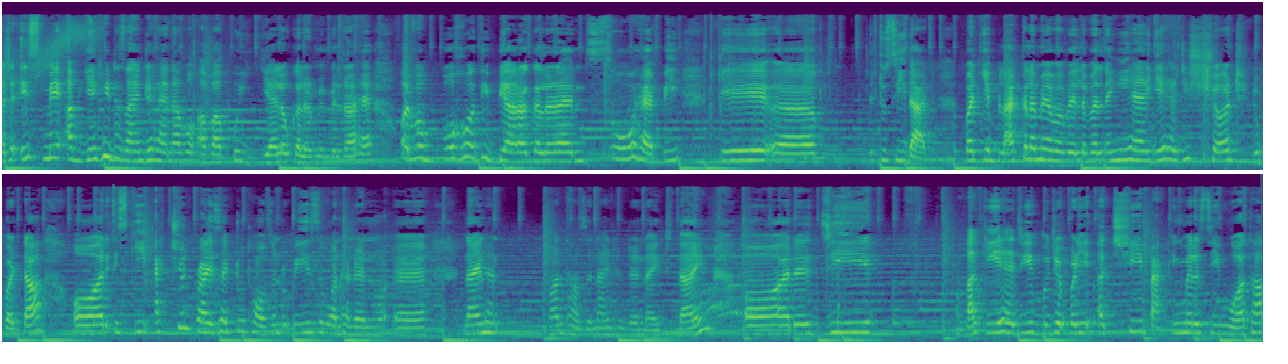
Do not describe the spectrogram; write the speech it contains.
अच्छा इसमें अब यही डिज़ाइन जो है ना, वो अब आपको येलो कलर में मिल रहा है। और वो बहुत ही प्यारा कलर है। आई एम सो हैप्पी कि टू सी दैट बट ये ब्लैक कलर में अब अवेलेबल नहीं है। ये है जी शर्ट दुपट्टा और इसकी एक्चुअल प्राइस है two thousand rupees one hundred nine thousand nine hundred nine और जी बाकी ये है जी, मुझे बड़ी अच्छी पैकिंग में रिसीव हुआ था।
